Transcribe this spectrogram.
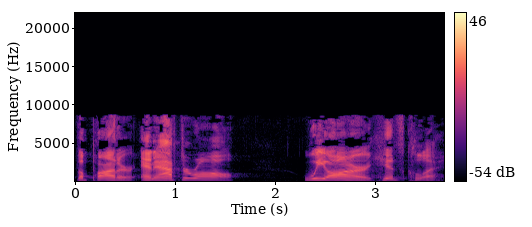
the potter. And after all, we are his clay.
